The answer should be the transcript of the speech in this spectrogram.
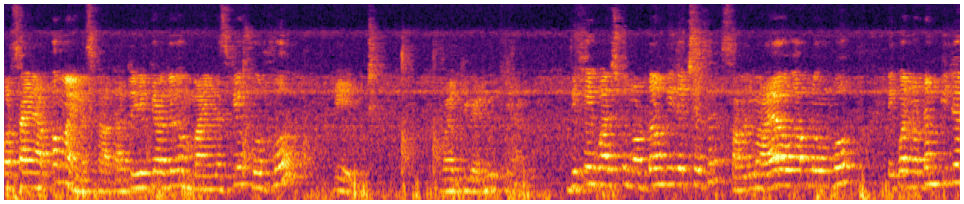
और साइन आपका माइनस का आता है. तो ये क्या हो जाएगा माइनस के फोर फोर एट वाई की वैल्यू क्या है? देखिए, एक बार इसको नोट डाउन कीजिए अच्छे से। समझ में आया होगा आप लोगों को? एक बार नोट डाउन कीजिए।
